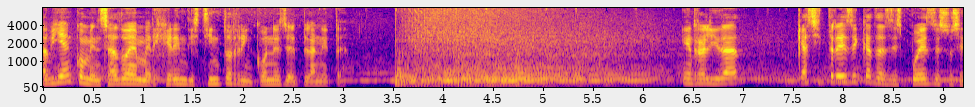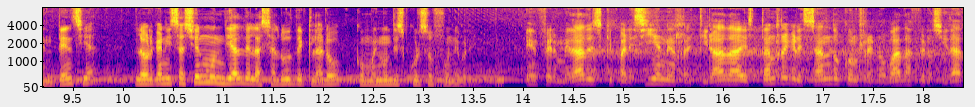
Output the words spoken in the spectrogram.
habían comenzado a emerger en distintos rincones del planeta. En realidad, casi tres décadas después de su sentencia, la Organización Mundial de la Salud declaró, como en un discurso fúnebre, Enfermedades que parecían en retirada están regresando con renovada ferocidad.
